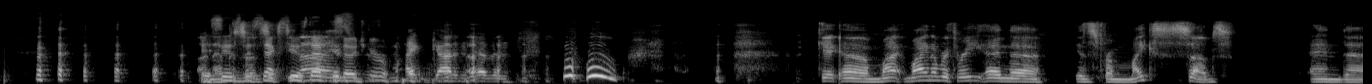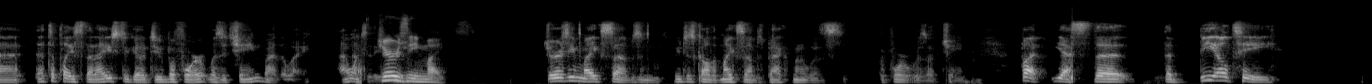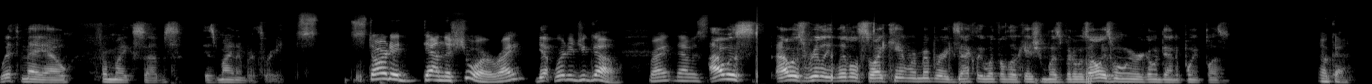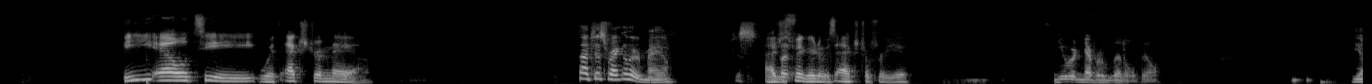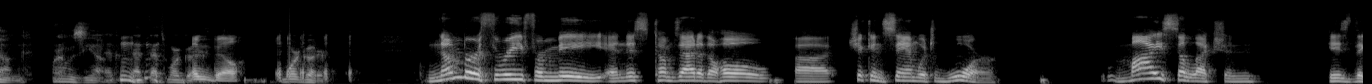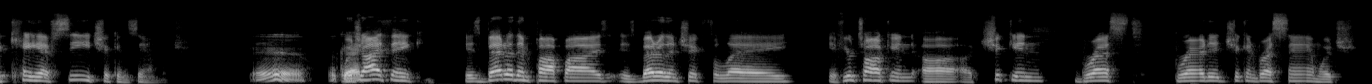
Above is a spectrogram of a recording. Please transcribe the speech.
This is the episode sexiest 69. episode. You're my God in heaven. Okay, uh, my my number three and uh, is from Mike's Subs, and uh, that's a place that I used to go to before it was a chain. By the way, I went to the Jersey Mike's. Jersey Mike Subs, and we just called it Mike Subs back when it was before it was a chain. But yes, the the BLT with mayo from Mike Subs is my number three. Started down the shore, right? Yep. Where did you go? Right. That was I was I was really little, so I can't remember exactly what the location was, but it was always when we were going down to Point Pleasant. okay. BLT with extra mayo. Not just regular mayo. Just I just but figured it was extra for you. You were never little, Bill. young when I was young. That, that- that's more Young good. Bill. More gooder. Number three for me, and this comes out of the whole uh, chicken sandwich war. My selection is the KFC chicken sandwich, Yeah. Okay. which I think is better than Popeyes, is better than Chick fil A. If you're talking uh, a chicken breast, breaded chicken breast sandwich,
